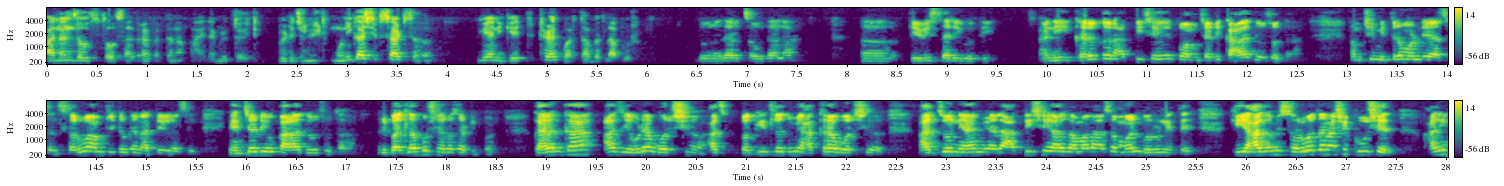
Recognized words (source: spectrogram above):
आनंद उत्सव साजरा करताना पाहायला मिळतोय. व्हिडिओ जर्नलिस्ट मोनिका शिरसाट सह मी अनिकेत ठळक वार्ता बदलापूर. दोन हजार चौदाला तेवीस तारीख होती. आणि खरोखर अतिशय तो आमच्यासाठी काळा दिवस होता. आमची मित्रमंडळी असेल सर्व आमचे जेवढे नातेवाईक असेल यांच्यासाठी तो काळा दिवस होता. आणि बदलापूर शहरासाठी पण. कारण का? आज एवढ्या वर्ष आज बघितलं तुम्ही अकरा वर्ष आज जो न्याय मिळाला अतिशय आज आम्हाला असं मन भरून येते की आज आम्ही सर्वजण असे खुश आहेत. आणि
